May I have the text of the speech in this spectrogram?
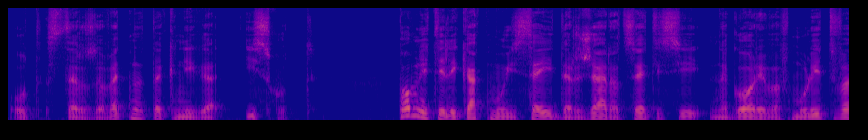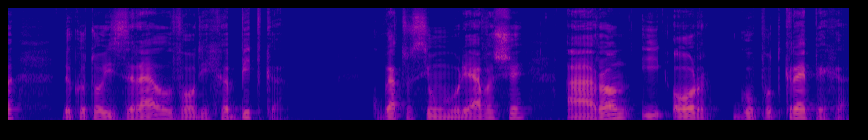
от старозаветната книга Изход. Помните ли как Моисей държа ръцете си нагоре в молитва, докато Израел водиха битка – когато се уморяваше, Аарон и Ор го подкрепяха,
